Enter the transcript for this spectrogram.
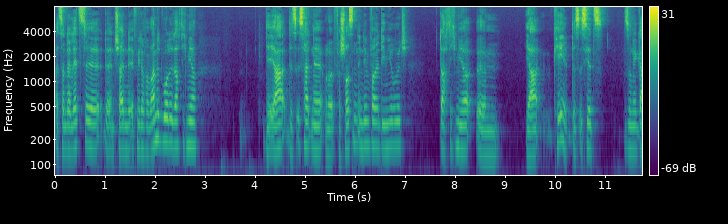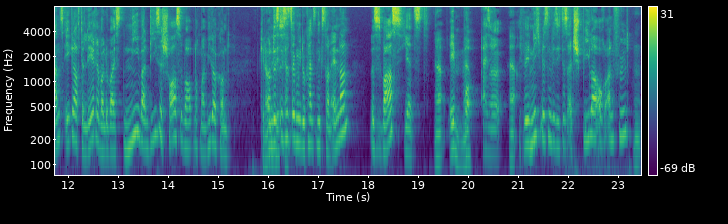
als dann der letzte, der entscheidende Elfmeter verwandelt wurde, dachte ich mir, ja, das ist halt eine, oder verschossen in dem Fall, Demirovic, dachte ich mir, ähm, ja, okay, das ist jetzt so eine ganz ekelhafte Lehre, weil du weißt nie, wann diese Chance überhaupt nochmal wiederkommt. Genau. Und das, ist, ist jetzt irgendwie, du kannst nichts dran ändern. Das war's jetzt. Ja, eben. Boah, also, ja. ich will nicht wissen, wie sich das als Spieler auch anfühlt. Mhm.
